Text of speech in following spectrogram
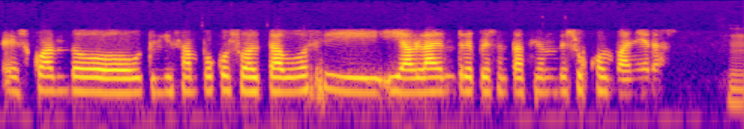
es cuando utiliza un poco su altavoz y, y habla en representación de sus compañeras mm.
